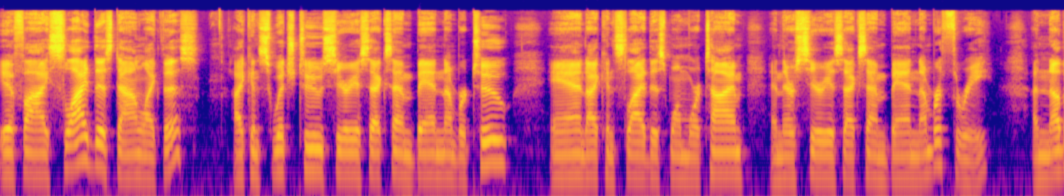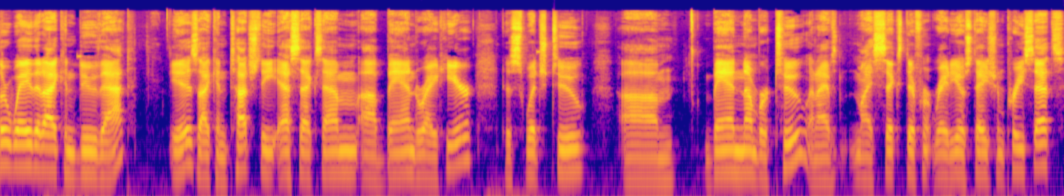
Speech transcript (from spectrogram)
If I slide this down like this, I can switch to Sirius XM band number two, and I can slide this one more time, and there's Sirius XM band number three. Another way that I can do that is I can touch the SXM uh, band right here to switch to um, band number two, and I have my six different radio station presets.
